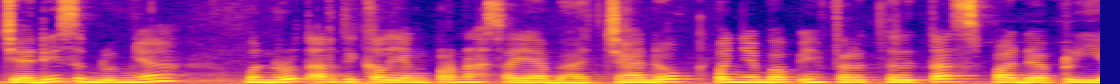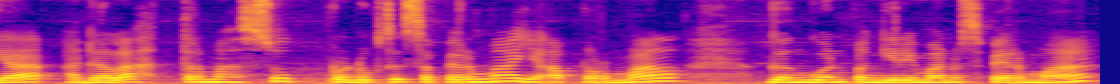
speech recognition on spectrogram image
Jadi sebelumnya Menurut artikel yang pernah saya baca, dok, penyebab infertilitas pada pria adalah termasuk produksi sperma yang abnormal, gangguan pengiriman sperma,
